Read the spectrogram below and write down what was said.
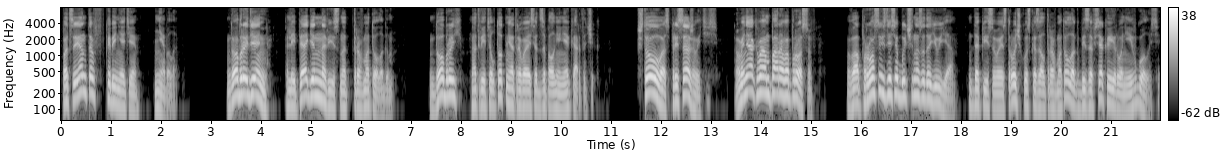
Пациентов в кабинете не было. «Добрый день!» — Лепягин навис над травматологом. «Добрый», — ответил тот, не отрываясь от заполнения карточек. «Что у вас? Присаживайтесь. У меня к вам пара вопросов. Вопросы здесь обычно задаю я. Дописывая строчку, сказал травматолог безо всякой иронии в голосе.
